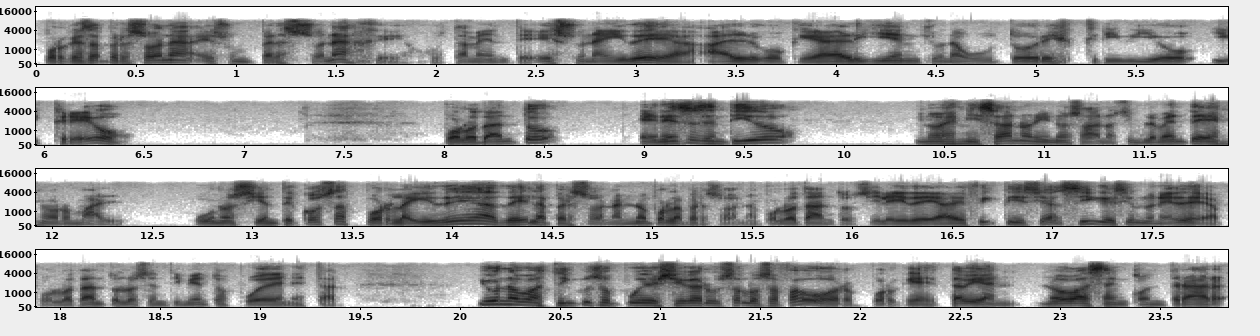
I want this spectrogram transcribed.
Porque esa persona es un personaje, justamente, es una idea, algo que alguien, que un autor escribió y creó. Por lo tanto, en ese sentido, no es ni sano ni no sano, simplemente es normal. Uno siente cosas por la idea de la persona, no por la persona. Por lo tanto, si la idea es ficticia, sigue siendo una idea. Por lo tanto, los sentimientos pueden estar. Y uno hasta incluso puede llegar a usarlos a favor, porque está bien, no vas a encontrar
